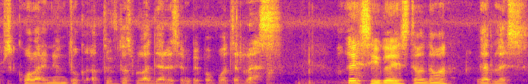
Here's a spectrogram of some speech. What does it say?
sekolah ini untuk aktivitas belajar SMP Papua Cerdas. Oke, see you guys teman-teman. God bless.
